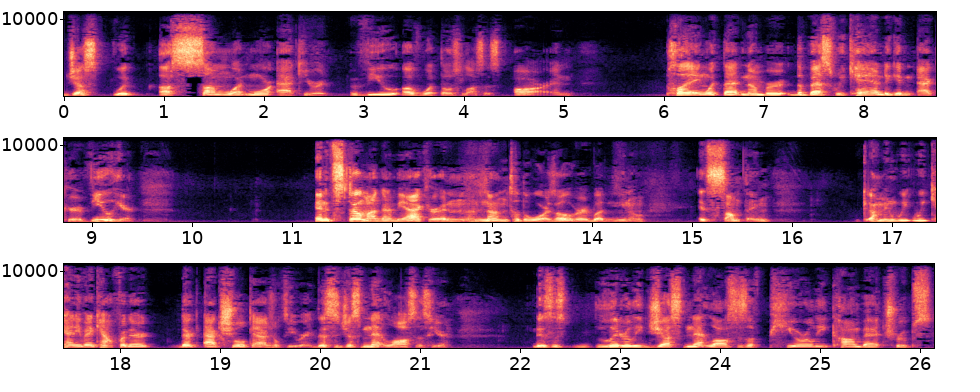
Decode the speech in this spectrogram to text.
just with a somewhat more accurate view of what those losses are and playing with that number the best we can to get an accurate view here. And it's still not going to be accurate, and not until the war is over, but, you know, it's something. I mean, we, we can't even account for their, their actual casualty rate. This is just net losses here. This is literally just net losses of purely combat troops.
